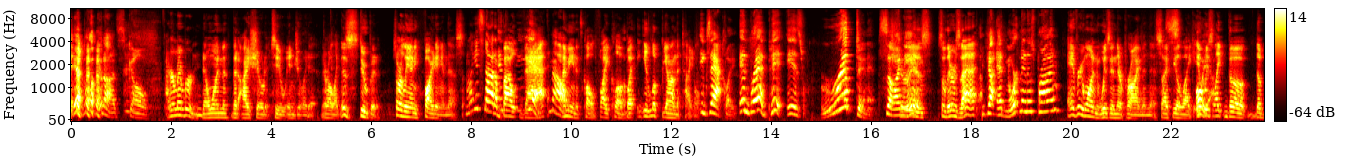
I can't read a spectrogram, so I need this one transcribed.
yeah, look at us go. I remember no one that I showed it to enjoyed it. They're all like, "This is stupid. There's hardly any fighting in this." I'm like, "It's not It- about yeah, that." no. I mean, it's called Fight Club, but you look beyond the title. Exactly. And Brad Pitt is ripped in it. So I sure mean, is. So there's that. you got Ed Norton in his prime. Everyone was in their prime in this. I feel like it Oh, was yeah. like the the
